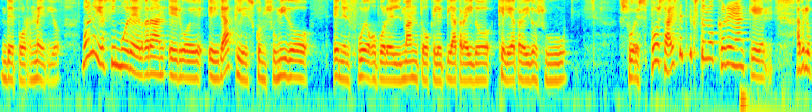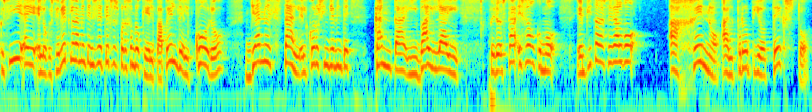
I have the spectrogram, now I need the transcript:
de por medio. Bueno, y así muere el gran héroe Heracles, consumido en el fuego por el manto que le, ha traído, que le ha traído su, su esposa. Este texto no crean que... A ver, lo que sí, eh, lo que se ve claramente en este texto es, por ejemplo, que el papel del coro ya no es tal. El coro simplemente canta y baila y... Pero está, es algo como... Empieza a ser algo ajeno al propio texto.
